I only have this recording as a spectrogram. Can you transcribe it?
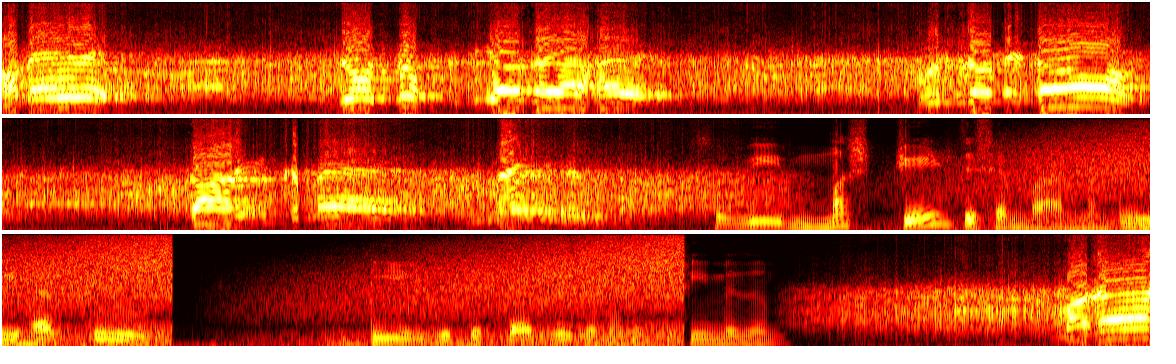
हमें जो दुख दिया गया है उसका मिसाल तारीख में नहीं मिलता। So we must change this environment we have to deal with the terrorism and extremism मगर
